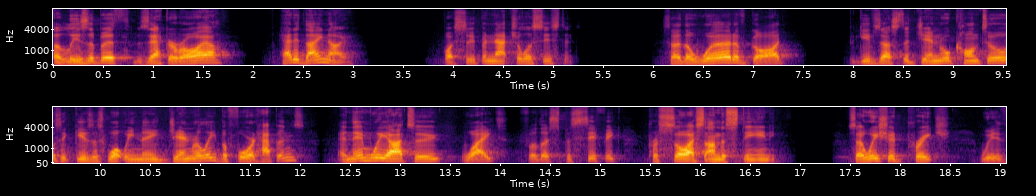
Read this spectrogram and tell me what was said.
Elizabeth, Zechariah? How did they know? By supernatural assistance. So the Word of God gives us the general contours, it gives us what we need generally before it happens, and then we are to wait for the specific, precise understanding. So we should preach with,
